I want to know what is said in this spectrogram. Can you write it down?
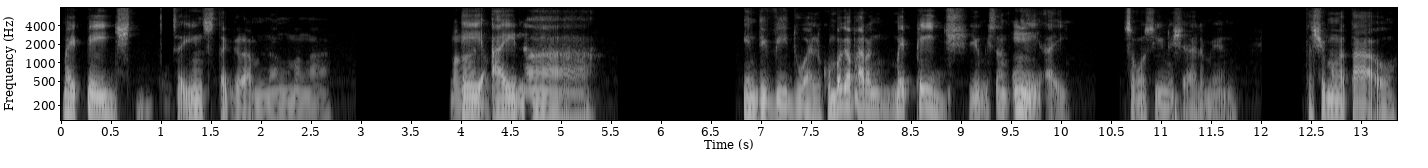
May page sa Instagram ng mga Mga ano. AI na individual. Kumbaga parang may page yung isang Mm. AI. So kung sino siya, alam mo yun. Tapos yung mga tao,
